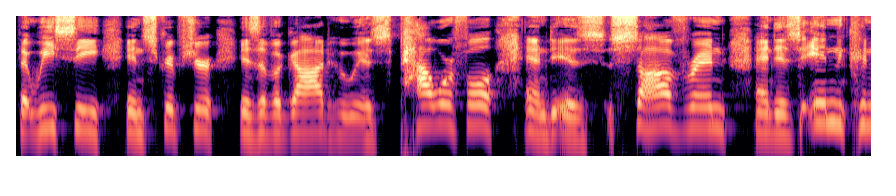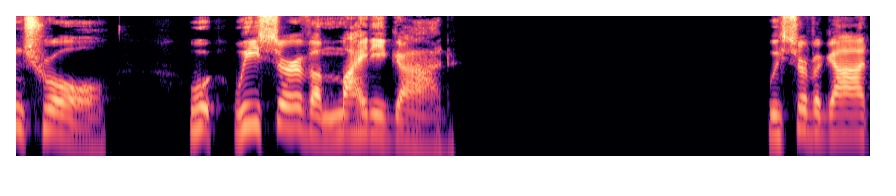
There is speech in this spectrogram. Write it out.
that we see in scripture is of a God who is powerful and is sovereign and is in control we serve a mighty God. We serve a God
